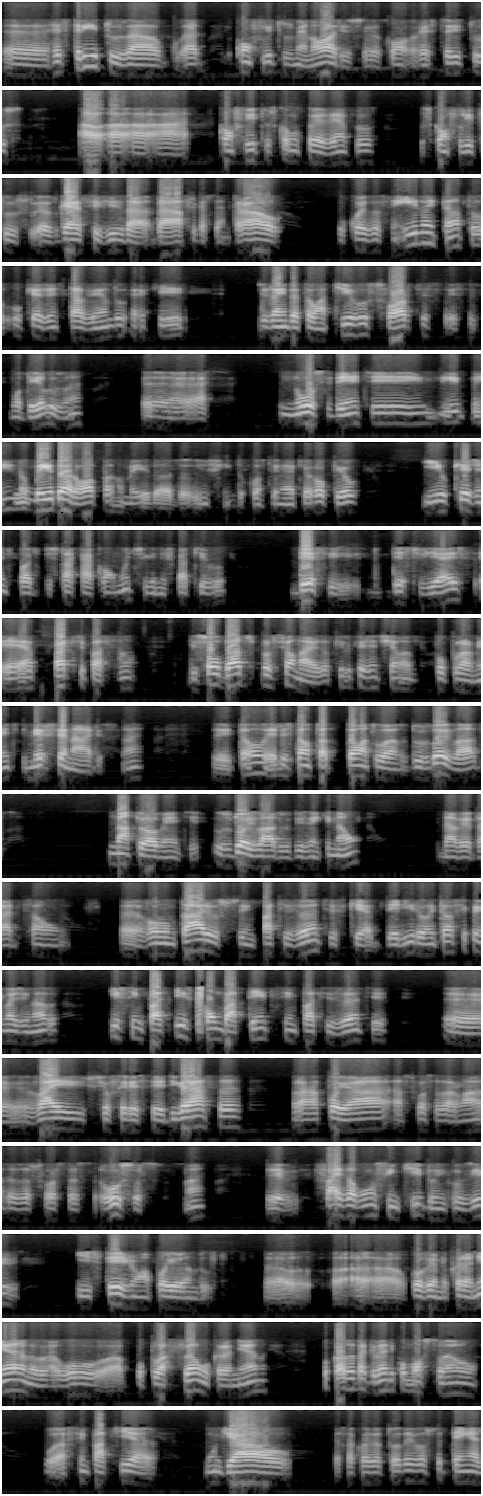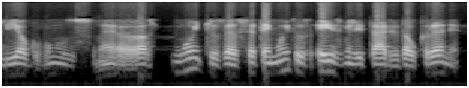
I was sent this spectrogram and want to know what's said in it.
é, restritos a, a, conflitos menores, restritos a, a, a, conflitos como, por exemplo, os conflitos, as guerras civis da, da África Central, ou coisa assim. E, no entanto, o que a gente está vendo é que eles ainda estão ativos, fortes, esses modelos, né? É, no Ocidente e, e, no meio da Europa, no meio da, do, enfim, do continente europeu. E o que a gente pode destacar como muito significativo desse, desse viés é a participação de soldados profissionais, aquilo que a gente chama popularmente de mercenários. Né? Então, eles estão atuando dos dois lados. Naturalmente, os dois lados dizem que não, na verdade são uh, voluntários, simpatizantes que aderiram. Então eu fico imaginando que, que combatente, simpatizante uh, vai se oferecer de graça para apoiar as Forças Armadas, as forças russas. Né? faz algum sentido, inclusive, que estejam apoiando o governo ucraniano ou a população ucraniana por causa da grande comoção, a simpatia mundial, essa coisa toda, e você tem ali alguns, né, muitos, você tem muitos ex-militares da Ucrânia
